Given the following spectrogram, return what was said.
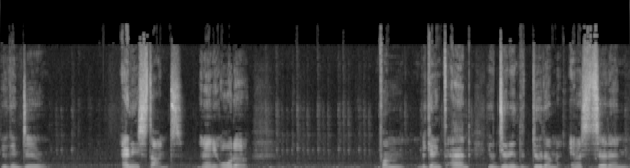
you can do any stunt in any order from beginning to end. You do need to do them in a certain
